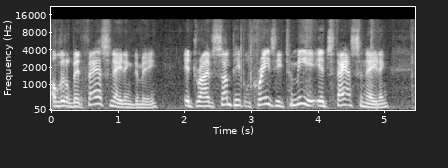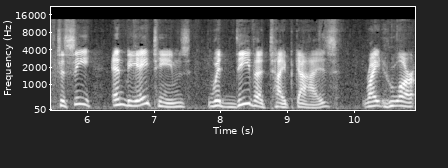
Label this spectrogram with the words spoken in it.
a little bit fascinating to me. It drives some people crazy. To me, it's fascinating to see NBA teams with diva type guys, right, who are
